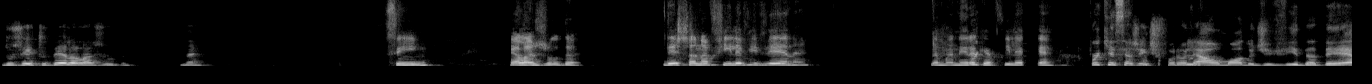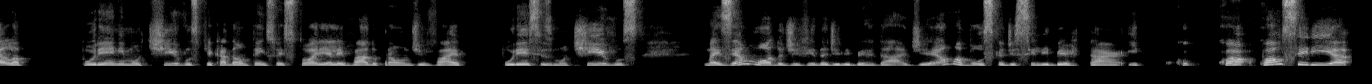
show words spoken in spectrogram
Do jeito dela, ela ajuda, né? Sim, ela ajuda. Deixando a filha viver, né? Da maneira que a filha quer. Porque se a gente for olhar o modo de vida dela, por N motivos, porque cada um tem sua história e é levado para onde vai por esses motivos, mas é um modo de vida de liberdade, é uma busca de se libertar. E qual, qual seria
